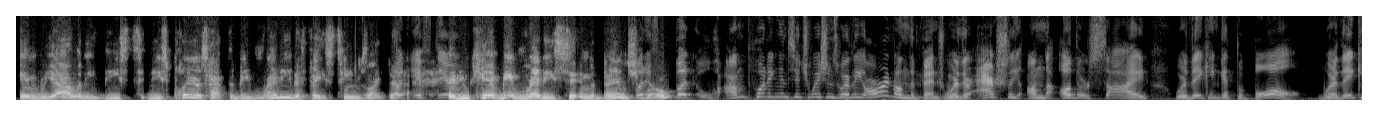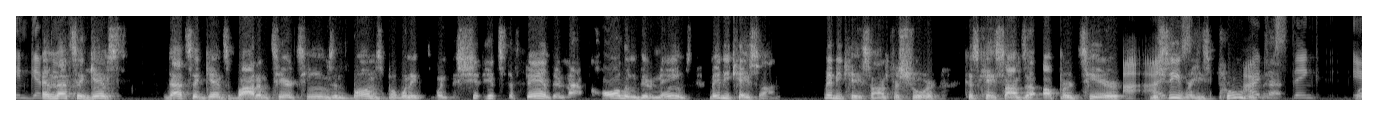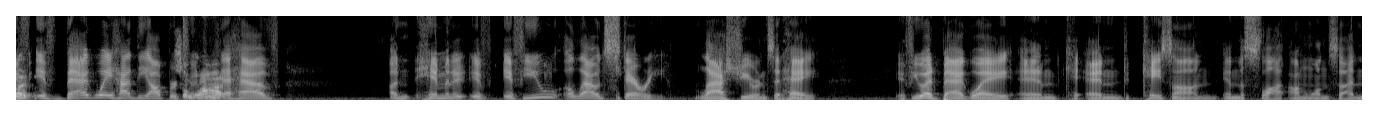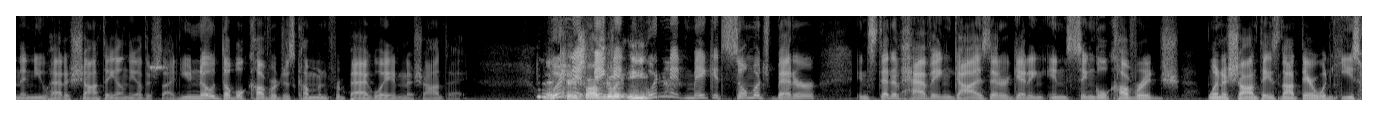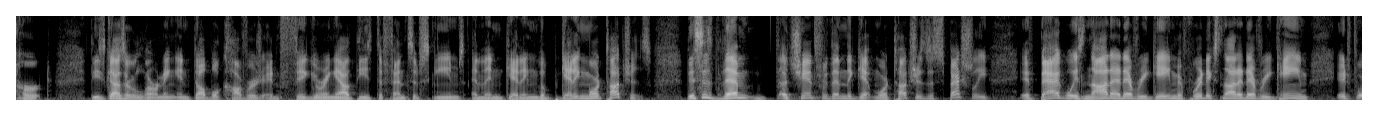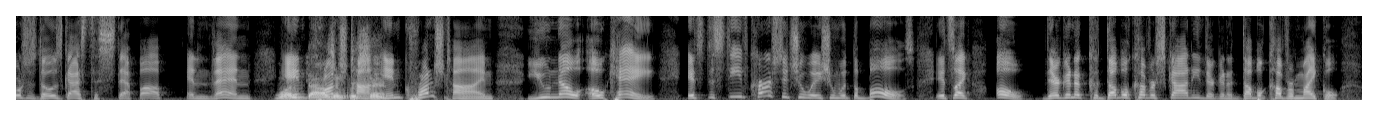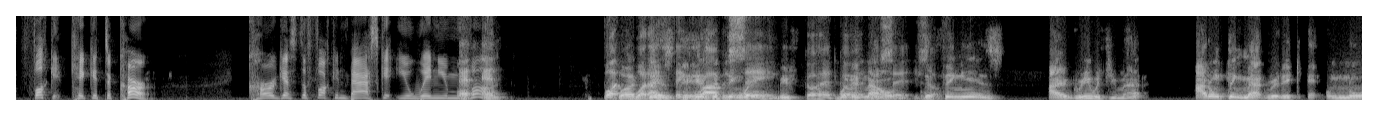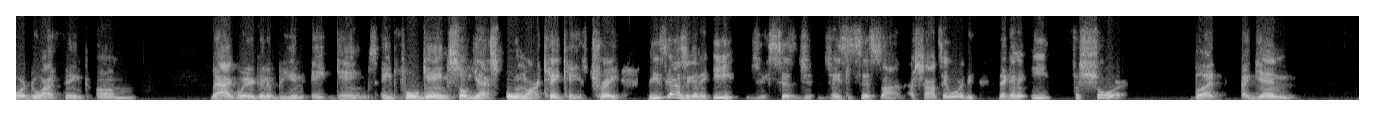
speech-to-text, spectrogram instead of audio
in reality, these t- these players have to be ready to face teams like that, if and you can't be ready sitting the bench, but, if, bro. but I'm putting in situations where they aren't on the bench, where they're actually on the other side, where they can get the ball, where they can get. and that's against that's against bottom tier teams and bums. But when it when the shit hits the fan, they're not calling their names. Maybe Kason, maybe Kason for sure, because Kason's an upper tier receiver. just- He's proven I that. just think if But- if Bagway had the opportunity to have a, him and a, if if you allowed Sterry last year and said, "Hey, if you had Bagway and and Kason in the slot on one side, and then you had Ashante on the other side, you know double coverage is coming for Bagway and Ashante. Yeah, wouldn't it make it? eat. Wouldn't it make it so much better instead of having guys that are getting in single coverage when Ashante's not there when he's hurt? These guys are learning in double coverage and figuring out these defensive schemes and then getting the getting more touches. This is them a chance for them to get more touches, especially if Bagway's not at every game, if Riddick's not at every game, it forces those guys to step up and then One in crunch time in crunch time, you know, okay, it's the Steve Kerr situation with the Bulls. It's like, oh, they're gonna c- double cover Scotty, they're gonna double cover Michael. Fuck it, kick it to Kerr. Kerr gets the fucking basket. You win. You move And, on. and but, But what I think Rob is thing, wait, saying. bef- go ahead. Go But ahead. now say the thing is, I agree with you, Matt. I don't think Matt Riddick, eh, nor do I think um Bagway are going to be in eight games, eight full games. So yes, Umar, KK, Trey, these guys are going to eat. Jason, J- Jason Sisson, Ashante Worthy, they're going to eat for sure. But again,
